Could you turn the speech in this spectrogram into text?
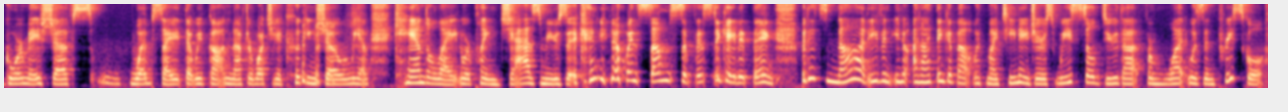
gourmet chef's website that we've gotten after watching a cooking show and we have candlelight and we're playing jazz music and you know in some sophisticated thing but it's not even you know and i think about with my teenagers we still do that from what was in preschool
